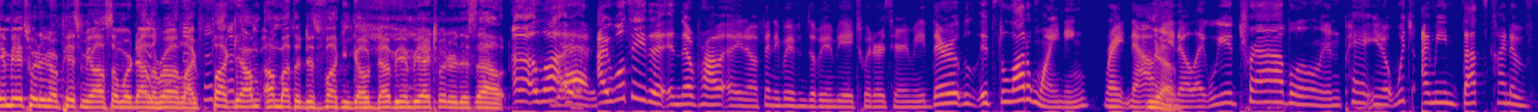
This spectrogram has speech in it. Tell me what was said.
Yeah. NBA Twitter gonna piss me off somewhere down the road. Like fuck yeah, I'm, I'm about to just fucking go WNBA Twitter this out. Uh, a lot. Yes. I will say that, and they'll probably, you know, if anybody from WNBA Twitter is hearing me, there, it's a lot of whining right now. Yeah. You know, like we travel and pay, you know, which I mean, that's kind of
